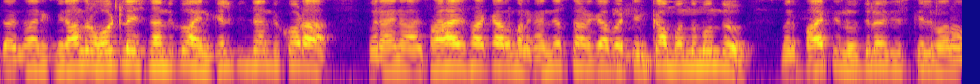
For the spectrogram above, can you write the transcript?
దా- దానికి మీరు అందరూ ఓట్లు వేసినందుకు ఆయన గెలిపించినందుకు కూడా మరి ఆయన సహాయ సహకారాలు మనకు అందిస్తున్నాడు కాబట్టి ఇంకా ముందు ముందు మరి పార్టీని వృద్ధిలోకి తీసుకెళ్ళి మనం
